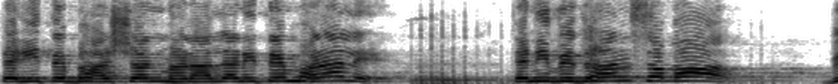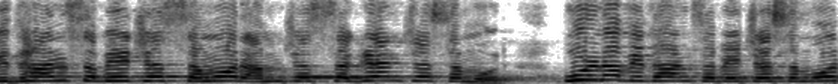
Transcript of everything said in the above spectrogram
त्यांनी ते भाषण म्हणाले आणि ते म्हणाले त्यांनी विधानसभा विधानसभेच्या समोर आमच्या सगळ्यांच्या समोर पूर्ण विधानसभेच्या समोर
